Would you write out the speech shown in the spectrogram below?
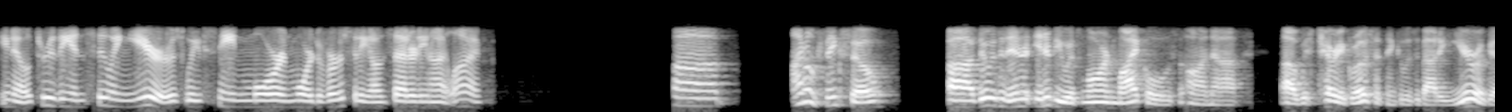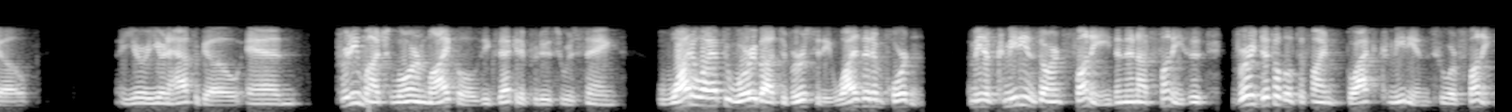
you know, through the ensuing years we've seen more and more diversity on Saturday Night Live. Uh, I don't think so. Uh, there was an inter- interview with Lorne Michaels on uh, uh, with Terry Gross. I think it was about a year ago, a year, a year and a half ago, and pretty much Lorne Michaels, the executive producer, was saying, "Why do I have to worry about diversity? Why is that important? I mean, if comedians aren't funny, then they're not funny." He says it's very difficult to find black comedians who are funny.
